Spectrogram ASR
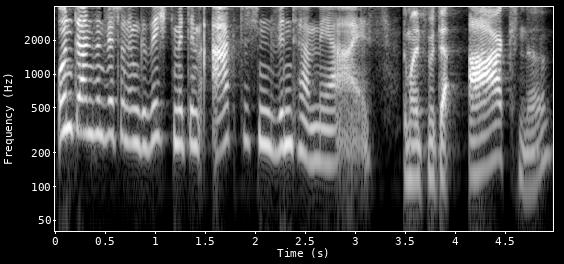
Und dann sind wir schon im Gesicht mit dem arktischen Wintermeereis. Du meinst mit der Akne?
